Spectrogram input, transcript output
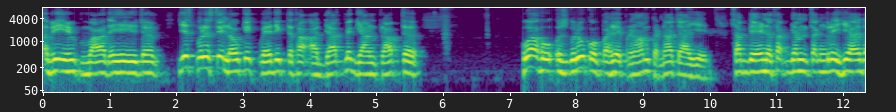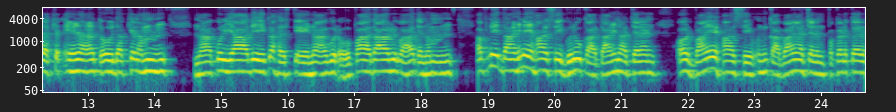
अभिवादित जिस पुरुष से लौकिक, वैदिक तथा आध्यात्मिक ज्ञान प्राप्त हुआ हो उस गुरु को पहले प्रणाम करना चाहिए। सभ्येन सभ्यम संगृह्य दक्षिणेन तो दक्षिणम न कुरियादेक हस्तेन गुरुपादाभिवादनम अपने दाहिने हाथ से गुरु का दाहिना चरण और बाएँ हाथ से उनका बायां चरण पकड़कर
